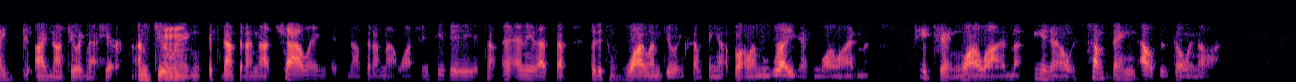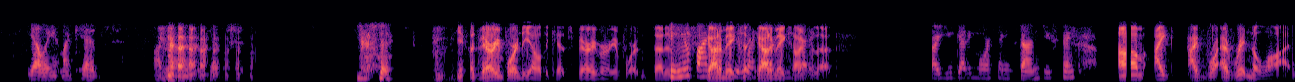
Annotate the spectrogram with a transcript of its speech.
I, I'm not doing that here. I'm hmm. doing. It's not that I'm not chowing. It's not that I'm not watching TV. It's not any of that stuff. But it's while I'm doing something else, while I'm writing, while I'm teaching, while I'm, you know, something else is going on. Yelling at my kids. I'm yelling at yeah, it's very important to yell at the kids. Very very important. That is Do you find got to make too? ti- Like, got to are make time for that. Are you getting more things done? Do you think? Um, I I've I've written a lot.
